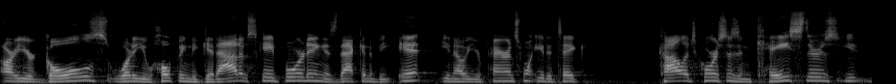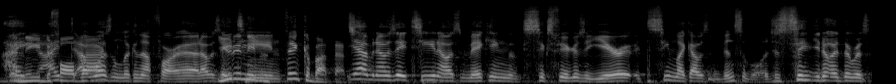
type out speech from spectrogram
are your goals? What are you hoping to get out of skateboarding? Is that going to be it? You know, your parents want you to take college courses in case there's you- a I, need to I, fall back. I wasn't looking that far ahead. I was you 18. didn't even think about that. Yeah, I mean, I was 18. I was making six figures a year. It seemed like I was invincible. It just seemed, you know, there was,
